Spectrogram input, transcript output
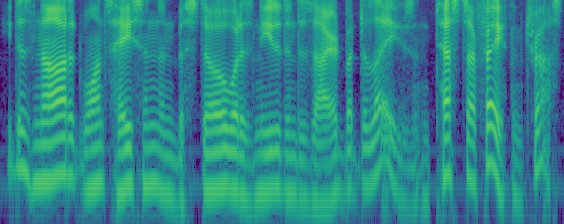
he does not at once hasten and bestow what is needed and desired, but delays, and tests our faith and trust,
